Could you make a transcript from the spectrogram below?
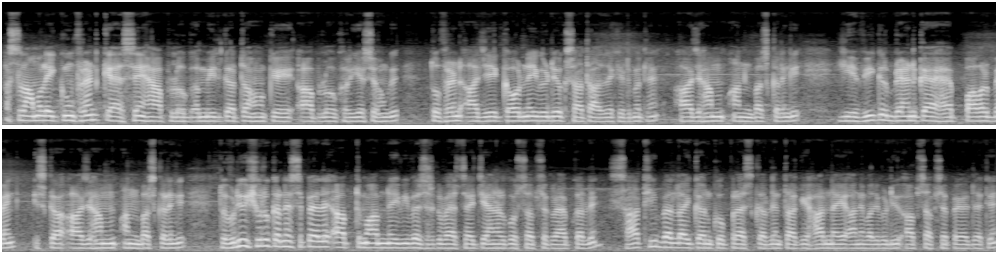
वालेकुम फ्रेंड, कैसे हैं आप लोग? उम्मीद करता हूँ कि आप लोग खरीय से होंगे। तो फ्रेंड, आज एक और नई वीडियो के साथ आज खिदमत हैं। आज हम अनबस करेंगे। ये वीकर ब्रांड का है पावर बैंक। इसका आज हम अनबस करेंगे। तो वीडियो शुरू करने से पहले आप तमाम नई वीवर्स रिक्वेस्ट है चैनल को सब्सक्राइब कर लें। साथ ही बेल आइकन को प्रेस कर लें ताकि हर नए आने वाली वीडियो आप सबसे पहले देखें।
